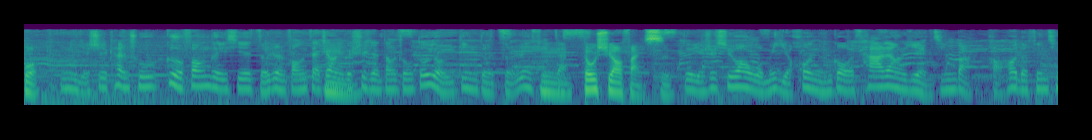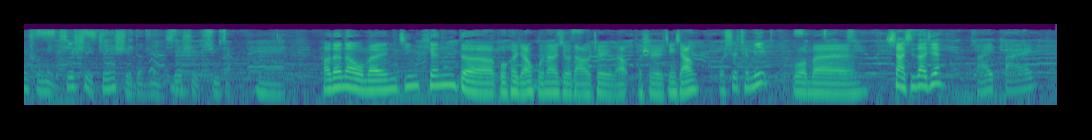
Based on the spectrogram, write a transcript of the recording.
破。嗯，也是看出各方的一些责任方在这样一个嗯事件当中都有一定的责任所在。嗯，都需要反思。对，也是希望我们以后能够擦亮眼睛吧，好好的分清楚哪些是真实的，哪些是虚假的。嗯，好的，那我们今天的博客江湖呢就到这里了。我是金翔，我是陈斌，我们下期再见。拜拜。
